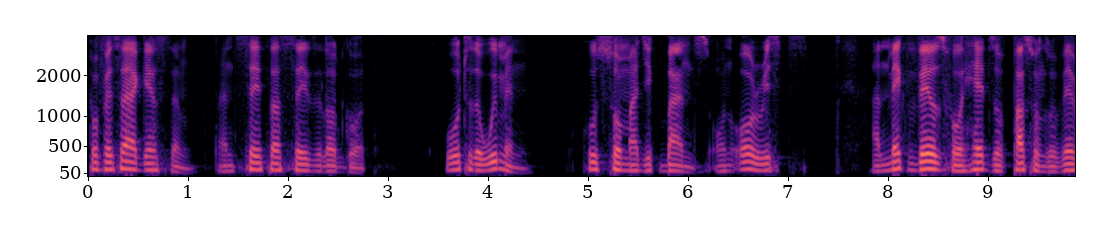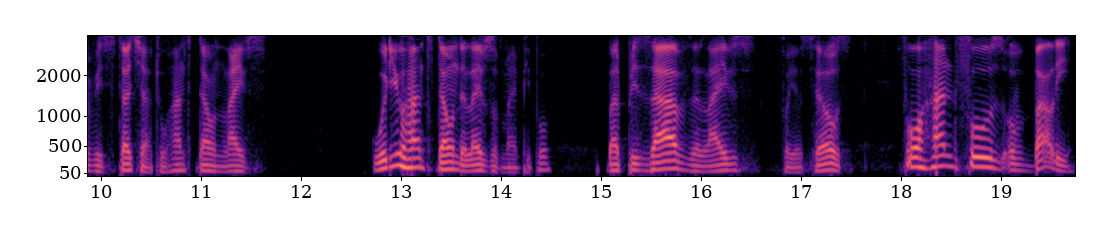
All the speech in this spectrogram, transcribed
Prophesy against them, and say, Thus says the Lord God Woe to the women who sew magic bands on all wrists and make veils for heads of persons of every stature to hunt down lives. Will you hunt down the lives of my people, but preserve the lives for yourselves? For handfuls of barley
